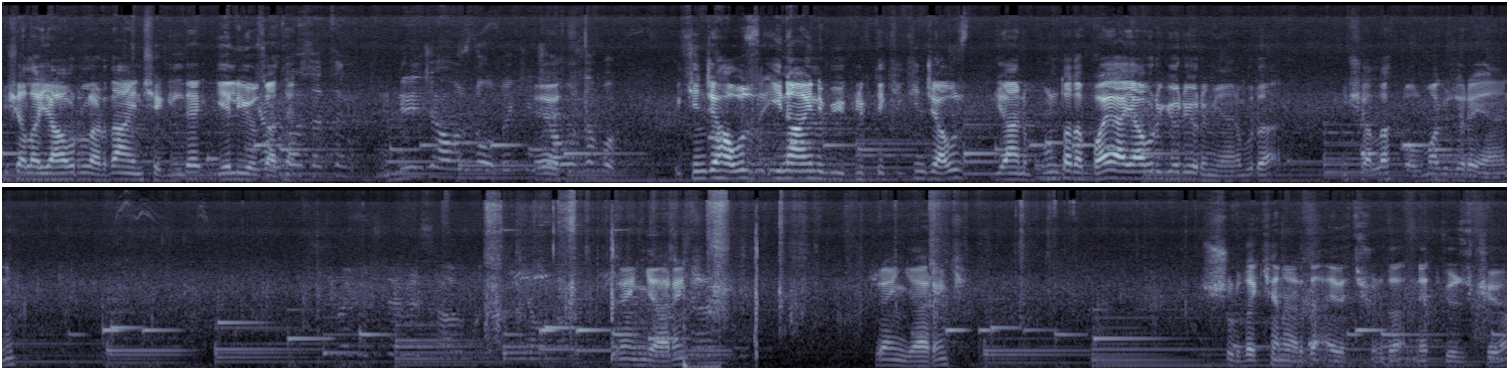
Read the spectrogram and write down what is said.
İnşallah yavrular da aynı şekilde geliyor zaten. Yavrular zaten birinci havuzda oldu. ikinci Evet. havuzda bu. İkinci havuz yine aynı büyüklükteki ikinci havuz. Yani bunda da bayağı yavru görüyorum yani. Bu da inşallah dolmak üzere yani. Rengarenk. Rengarenk. Şurada kenarda evet şurada net gözüküyor.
